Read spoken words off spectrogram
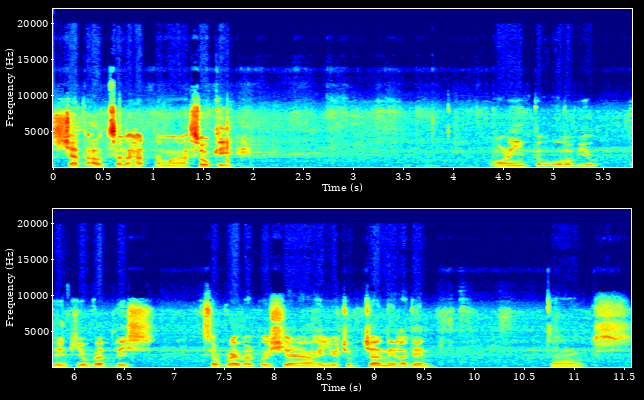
Shout out sa lahat ng mga suki morning to all of you. Thank you, God bless. Subscribe at share ang aking YouTube channel again. Thanks.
